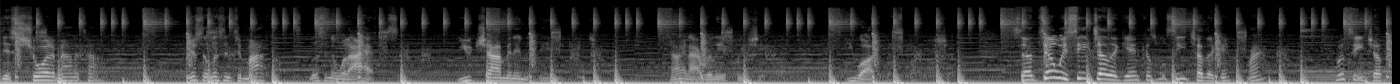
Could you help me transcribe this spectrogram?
this short amount of time just to listen to my thoughts, listen to what I have to say. You chiming in engaging. All right, I really appreciate that. You are the best part of the show. So until we see each other again, because we'll see each other again, right? We'll see each other.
